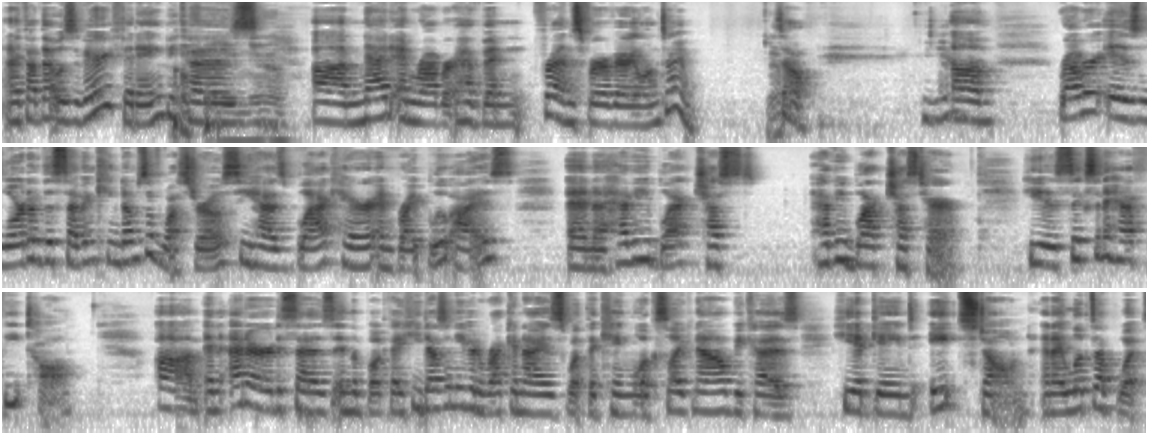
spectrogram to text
And I thought that was very fitting because Oh, yeah. um, Ned and Robert have been friends for a very long time. Yeah. So, Yeah. um, Robert is Lord of the Seven Kingdoms of Westeros. He has black hair and bright blue eyes, and a heavy black chest, heavy black chest hair. He is six and a half feet tall. Um, and Eddard says in the book that he doesn't even recognize what the king looks like now because he had gained eight stone. And I looked up what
